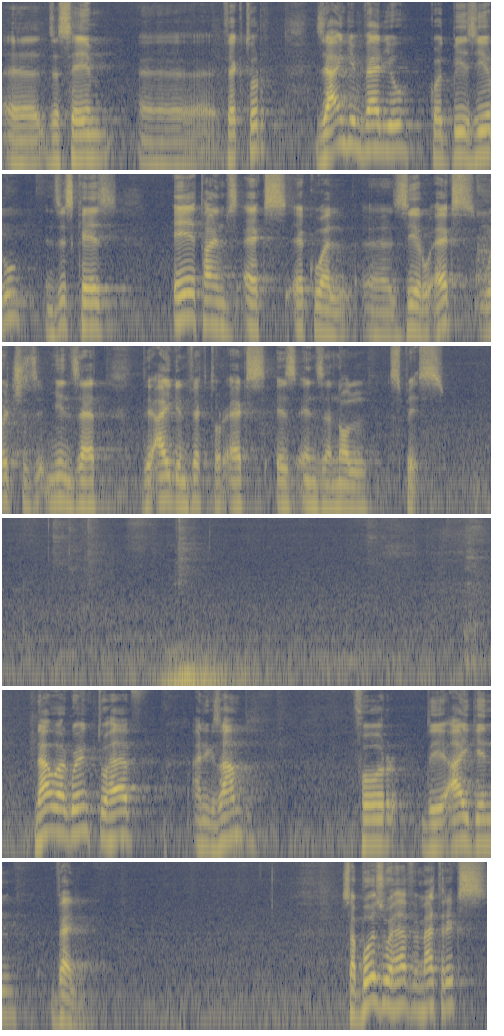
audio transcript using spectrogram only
uh, the same uh, vector. The eigenvalue could be 0. In this case, a times x equal uh, 0x, which is, means that the eigenvector x is in the null space. Now we're going to have an example for the eigenvalue. Suppose we have a matrix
